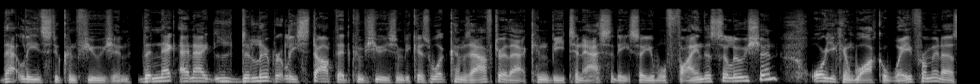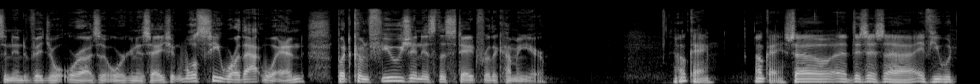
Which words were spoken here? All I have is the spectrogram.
that leads to confusion. The ne- and I deliberately stopped at confusion because what comes after that can be tenacity. So you will find the solution, or you can walk away from it as an individual or as an organization. We'll see where that will end. But confusion is the state for the coming year. Okay. Okay. So uh, this is uh, if you would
